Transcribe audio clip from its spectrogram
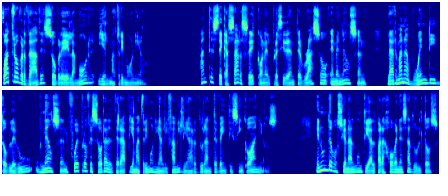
Cuatro verdades sobre el amor y el matrimonio. Antes de casarse con el presidente Russell M. Nelson, la hermana Wendy W. Nelson fue profesora de terapia matrimonial y familiar durante 25 años. En un devocional mundial para jóvenes adultos,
